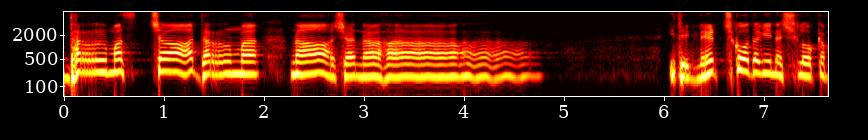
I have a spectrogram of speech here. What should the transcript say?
ధర్మశ్చాధర్మ నాశన. ఇది నేర్చుకోదగిన శ్లోకం.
